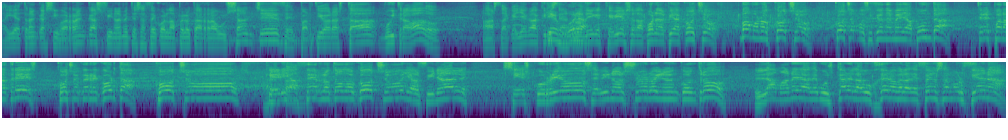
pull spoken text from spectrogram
Ahí a trancas y barrancas. Finalmente se hace con la pelota Raúl Sánchez. El partido ahora está muy trabado. Hasta que llega Cristian. Rodríguez, que bien se la pone al pie a Cocho. Vámonos, Cocho. Cocho, posición de media punta. 3 para 3. Cocho que recorta. Cocho. Quería hacerlo todo Cocho. Y al final se escurrió, se vino al suelo y no encontró la manera de buscar el agujero de la defensa murciana.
